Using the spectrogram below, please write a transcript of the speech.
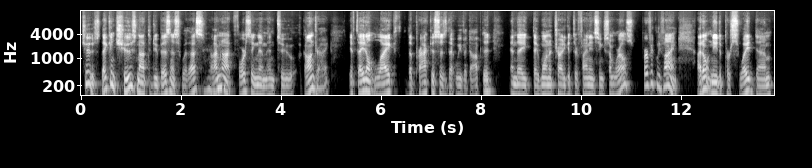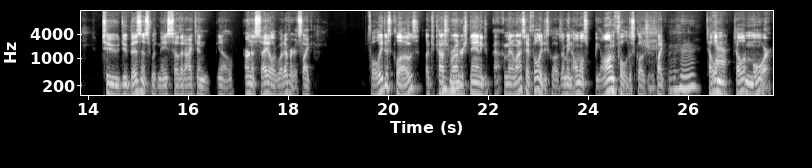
choose they can choose not to do business with us mm-hmm. i'm not forcing them into a contract if they don't like the practices that we've adopted and they they want to try to get their financing somewhere else perfectly fine. I don't need to persuade them to do business with me so that I can, you know, earn a sale or whatever. It's like fully disclose, let the customer mm-hmm. understand. I mean, when I say fully disclose, I mean almost beyond full disclosure. It's like mm-hmm. tell yeah. them, tell them more,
